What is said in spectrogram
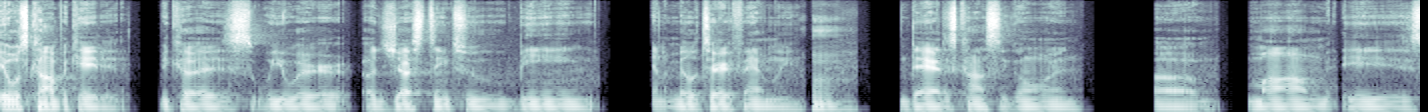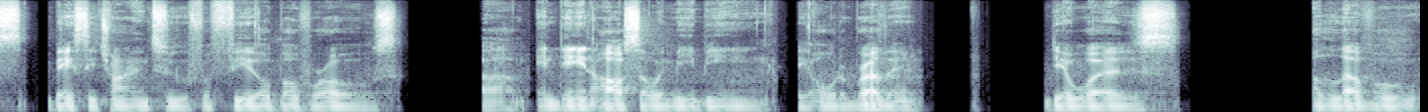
It was complicated because we were adjusting to being in a military family. Mm. Dad is constantly going. Um, mom is basically trying to fulfill both roles. Um, and then also with me being a older brother, there was a level.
